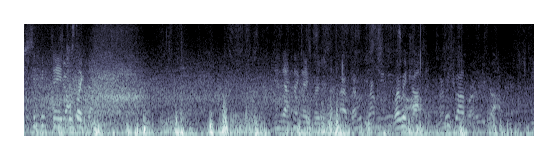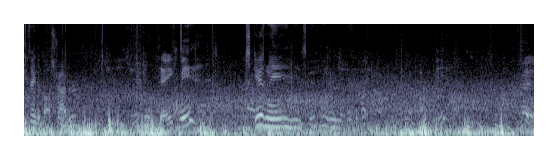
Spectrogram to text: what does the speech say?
Just, they just like that. Just like for just like, alright, where, we- where, we- we drop it? Where we drop it? Where we drop it? You think the bus driver? Thank me? Excuse me. Excuse me. Hey.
